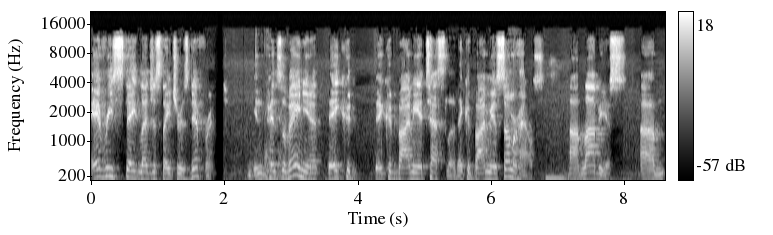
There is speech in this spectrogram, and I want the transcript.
every state legislature is different. In Pennsylvania, they could they could buy me a Tesla. They could buy me a summer house. Um, lobbyists um,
